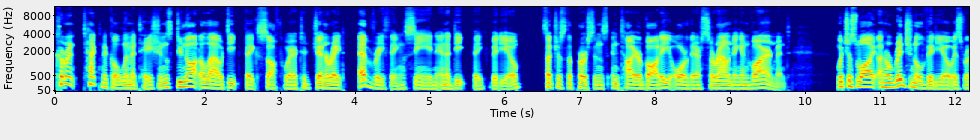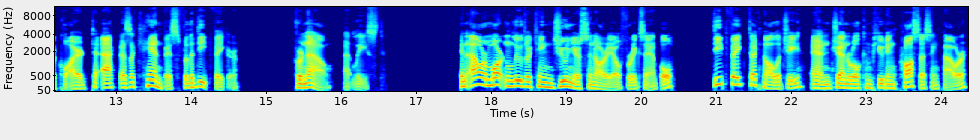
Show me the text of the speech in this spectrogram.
Current technical limitations do not allow deepfake software to generate everything seen in a deepfake video, such as the person's entire body or their surrounding environment which is why an original video is required to act as a canvas for the deepfaker. For now, at least. In our Martin Luther King Jr. scenario, for example, deepfake technology and general computing processing power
